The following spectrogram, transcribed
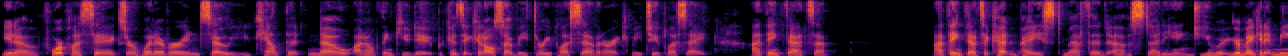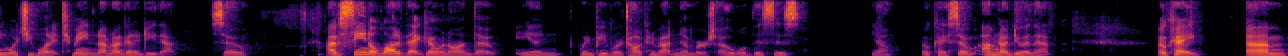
you know, four plus six or whatever. And so you count that. No, I don't think you do because it could also be three plus seven or it could be two plus eight. I think that's a I think that's a cut and paste method of studying. You, are making it mean what you want it to mean, and I'm not going to do that. So I've seen a lot of that going on though, in when people are talking about numbers. Oh, well, this is, yeah, okay. So I'm not doing that. Okay, um,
